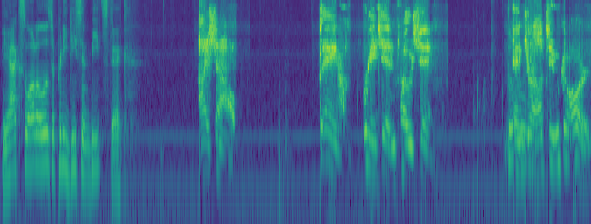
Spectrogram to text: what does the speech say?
The axolotl is a pretty decent beat stick. I shall. Bam! Regen potion. And draw two cards.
